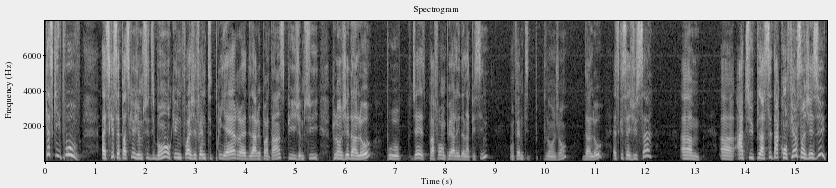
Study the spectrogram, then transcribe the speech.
Qu'est-ce qui prouve? Est-ce que c'est parce que je me suis dit, bon, ok, une fois j'ai fait une petite prière euh, de la repentance, puis je me suis plongé dans l'eau pour. Parfois on peut aller dans la piscine, on fait un petit plongeon dans l'eau. Est-ce que c'est juste ça? Euh, euh, As-tu placé ta confiance en Jésus?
